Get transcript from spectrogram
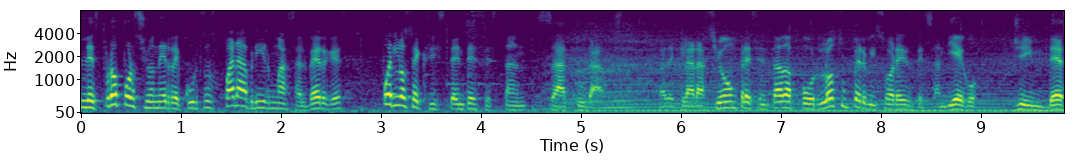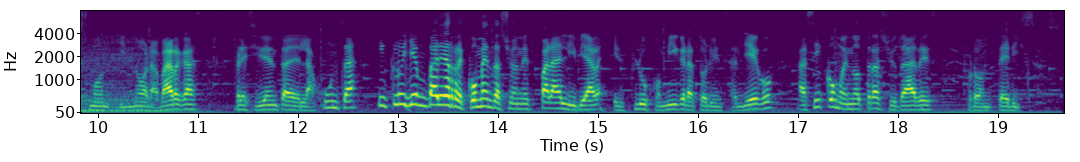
les proporcione recursos para abrir más albergues, pues los existentes están saturados. La declaración presentada por los supervisores de San Diego, Jim Desmond y Nora Vargas, presidenta de la Junta, incluyen varias recomendaciones para aliviar el flujo migratorio en San Diego, así como en otras ciudades fronterizas.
